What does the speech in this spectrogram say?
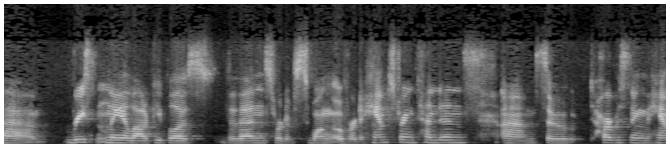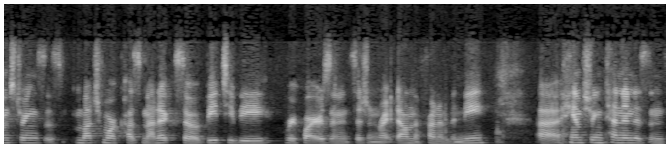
Uh, recently, a lot of people have then sort of swung over to hamstring tendons. Um, so harvesting the hamstrings is much more cosmetic. So BTB requires an incision right down the front of the knee. Uh, hamstring tendon is in,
